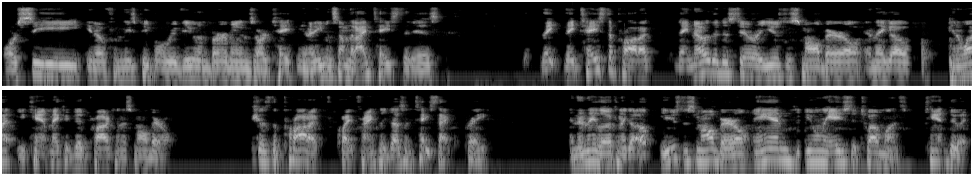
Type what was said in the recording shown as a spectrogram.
or see, you know, from these people reviewing bourbons or take, you know, even some that I've tasted is they they taste the product, they know the distiller used a small barrel, and they go, you know what, you can't make a good product in a small barrel because the product, quite frankly, doesn't taste that great. And then they look and they go, oh, you used a small barrel and you only aged it 12 months. Can't do it.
